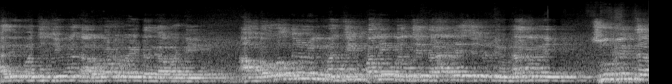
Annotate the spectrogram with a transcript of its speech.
అది మంచి జీవనకు అలవాటు ఉంటుంది కాబట్టి ఆ భగవంతుడు మంచి పని మంచి దారి చేసేటువంటి విధానాన్ని చూపించాలి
